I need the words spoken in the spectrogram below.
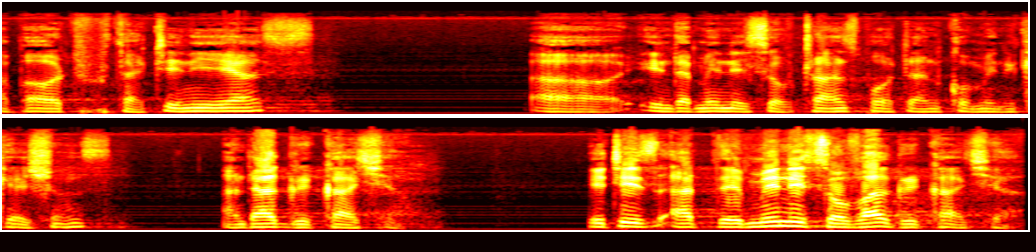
about 13 years uh, in the Ministry of Transport and Communications and Agriculture. It is at the Ministry of Agriculture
